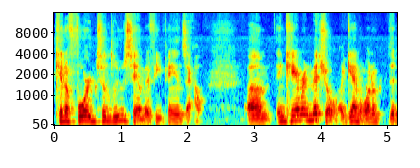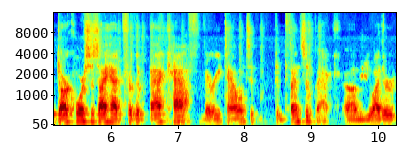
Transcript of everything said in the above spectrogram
can afford to lose him if he pans out. Um, and Cameron Mitchell, again, one of the dark horses I had for the back half, very talented defensive back. Um, you either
